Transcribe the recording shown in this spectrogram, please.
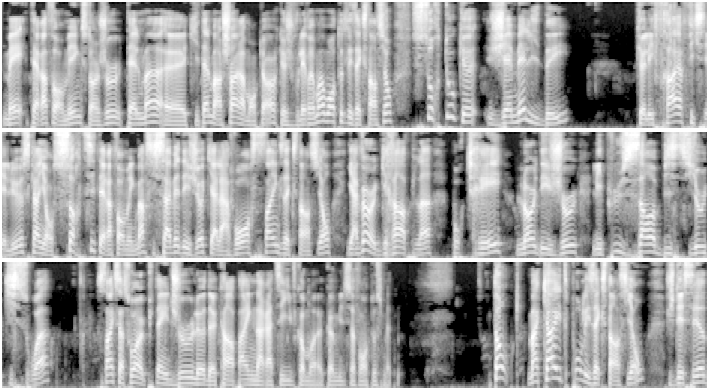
mais Terraforming, c'est un jeu tellement euh, qui est tellement cher à mon cœur que je voulais vraiment avoir toutes les extensions. Surtout que j'aimais l'idée que les frères Fixielus, quand ils ont sorti Terraforming Mars, ils savaient déjà qu'il allait avoir cinq extensions. Il y avait un grand plan pour créer l'un des jeux les plus ambitieux qui soit, sans que ça soit un putain de jeu de campagne narrative comme, euh, comme ils se font tous maintenant. Donc, ma quête pour les extensions, je décide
